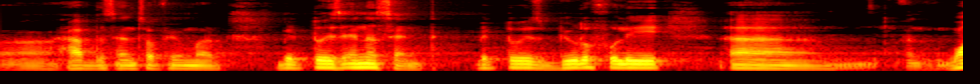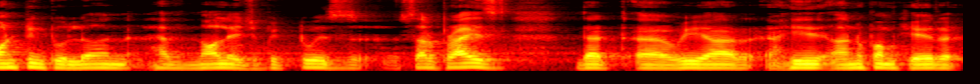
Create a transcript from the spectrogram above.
uh, have the sense of humor. Bittu is innocent. Bittu is beautifully uh, wanting to learn, have knowledge. Bittu is surprised that uh, we are, he, Anupam here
